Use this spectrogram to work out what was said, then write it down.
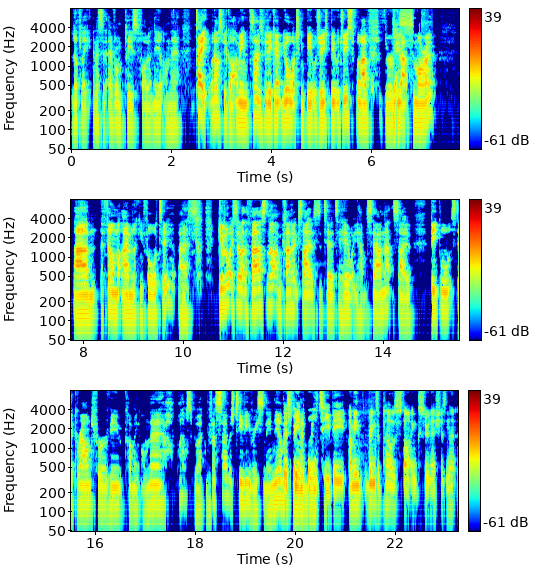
Lovely. And I said, everyone, please follow Neil on there. Tayte, what else we got? I mean, Times Video Game, you're watching Beetlejuice. Beetlejuice, we'll have the review Yes. out tomorrow. Um, a film I'm looking forward to. Uh, given what you said about the first now, I'm kind of excited to, to, to hear what you have to say on that. So, people stick around for a review coming on there. What else we working? We've had so much TV recently. Neil The been Penguin. all TV. I mean, Rings of Power is starting soonish, isn't it?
